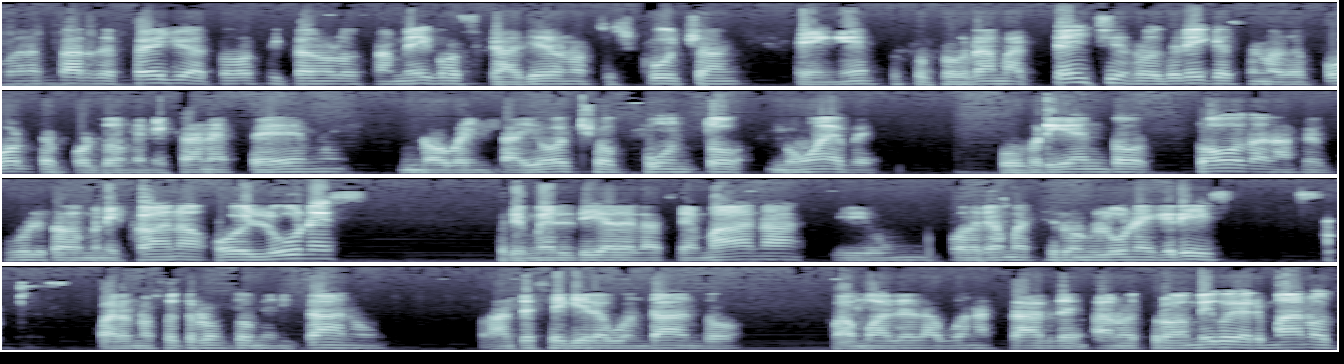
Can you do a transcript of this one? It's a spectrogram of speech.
Buenas tardes, Fello, y a todos y cada uno los amigos que ayer nos escuchan en este su programa Tenchi Rodríguez en los deportes por Dominicana FM 98.9, cubriendo toda la República Dominicana. Hoy lunes, primer día de la semana y un, podríamos decir un lunes gris para nosotros los dominicanos. Antes de seguir abundando, vamos a darle las buenas tardes a nuestro amigo y hermano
